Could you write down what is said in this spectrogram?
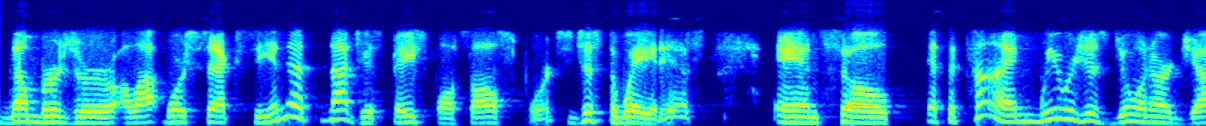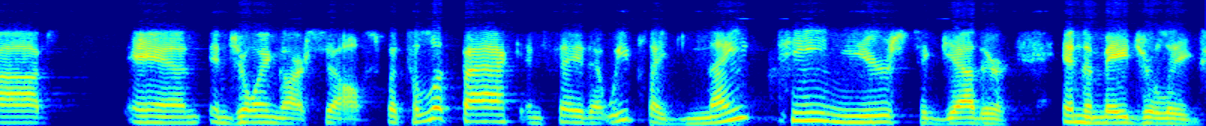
numbers are a lot more sexy, and that's not just baseball; it's all sports. It's just the way it is. And so at the time, we were just doing our jobs and enjoying ourselves. But to look back and say that we played 19 years together in the major leagues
